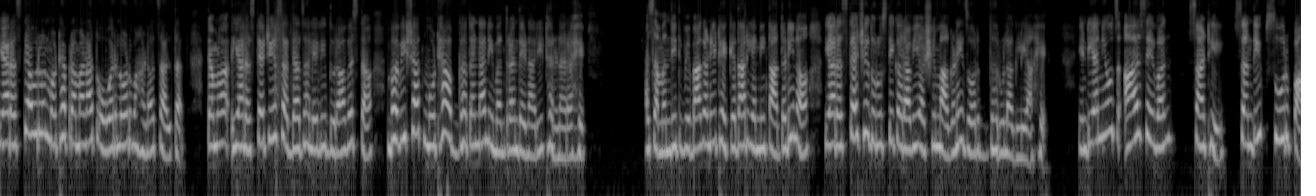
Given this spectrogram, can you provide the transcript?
या रस्त्यावरून मोठ्या प्रमाणात ओव्हरलोड वाहनं चालतात. त्यामुळं या रस्त्याची सध्या झालेली दुरावस्था भविष्यात मोठ्या अपघातांना निमंत्रण देणारी ठरणार आहे. संबंधित विभाग आणि ठेकेदार यांनी तातडीनं या रस्त्याची दुरुस्ती करावी अशी मागणी जोर धरू लागली आहे. इंडिया न्यूज आर सेवनसाठी संदीप सूरपाम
